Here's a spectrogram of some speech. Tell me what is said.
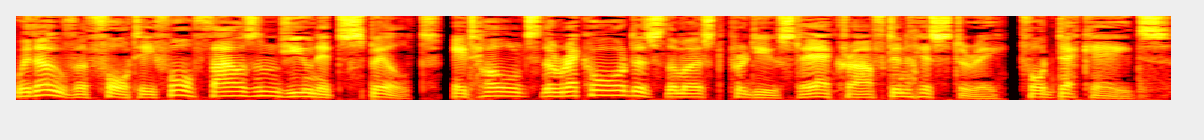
With over 44,000 units built, it holds the record as the most produced aircraft in history. For decades,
